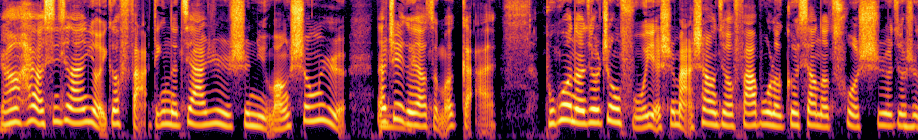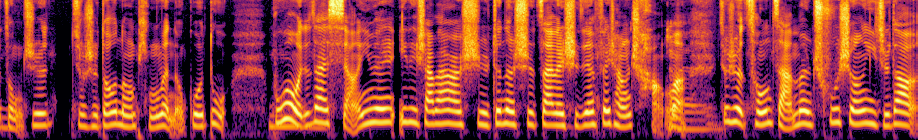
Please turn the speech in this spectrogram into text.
然后还有新西兰有一个法定的假日是女王生日，那这个要怎么改？不过呢，就政府也是马上就发布了各项的措施，就是总之就是都能平稳的过渡。不过我就在想，因为伊丽莎白二世真的是在位时间非常长嘛，就是从咱们出生一直到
